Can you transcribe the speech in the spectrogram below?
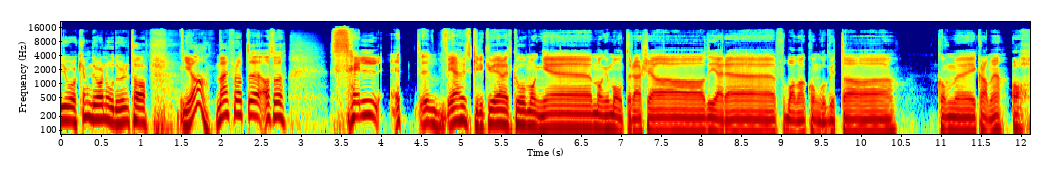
Joakim, det var noe du ville ta opp. Ja, nei, for at eh, altså selv et eh, Jeg husker ikke, jeg vet ikke hvor mange, mange måneder det er siden de der eh, forbanna Kongo-gutta kom i klamme. Ja. Åh,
